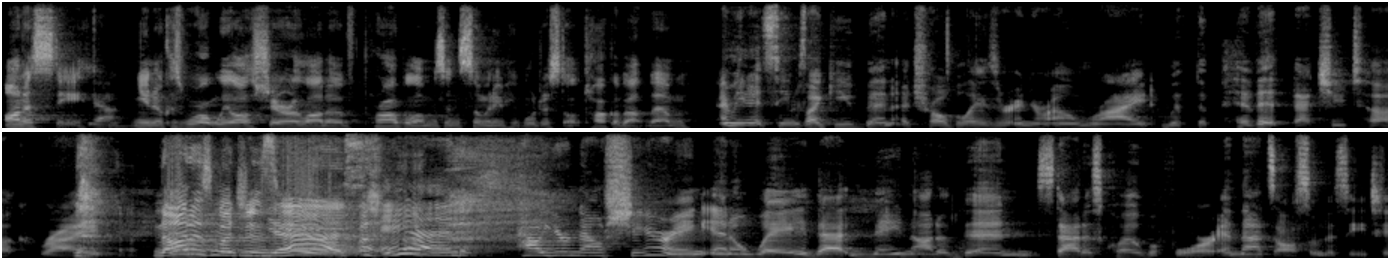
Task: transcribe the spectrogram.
honesty. Yeah. You know, because we we all share a lot of problems, and so many people just don't talk about them. I mean, it seems like you've been a trailblazer in your own right with the pivot that you took, right? Not And- as much as yes, and how you're now sharing in a way that may not have been status quo before, and that's awesome to see too.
